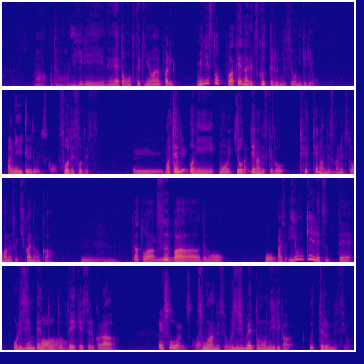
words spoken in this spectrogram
まあ、でもおにぎりね、と思った時には、やっぱり、ミニストップは店内で作ってるんですよ、おにぎりを。あ、握ってるってことですか？そうです、そうです。えー、まあ、店舗にもう寄ってなんですけど、手、手なんですかね？うんちょっとわかんないですけど、機械なのか。あとは、スーパーでも、あれですよ、イオン系列って、オリジン弁当と提携してるから、え、そうなんですか？そうなんですよ。オリジン弁当のおにぎりが売ってるんですよ。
